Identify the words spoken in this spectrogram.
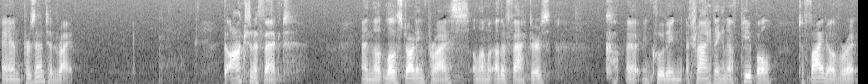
and presented right. The auction effect and the low starting price, along with other factors, uh, including attracting enough people to fight over it,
